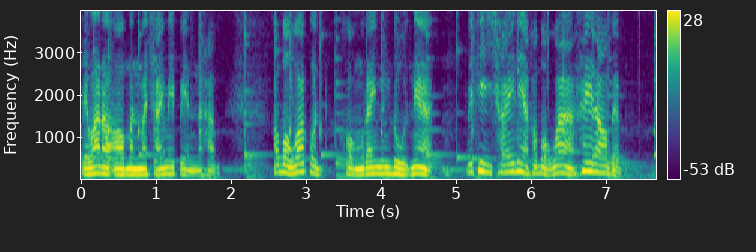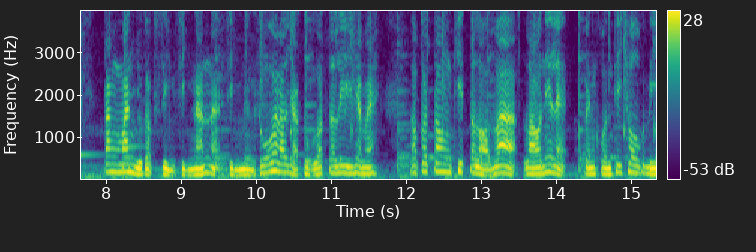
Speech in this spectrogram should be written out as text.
แต่ว่าเราเอามันมาใช้ไม่เป็นนะครับ เขาบอกว่ากฎของแรงดึงดูดเนี่ย วิธีใช้เนี่ยเขาบอกว่าให้เราแบบตั้งมั่นอยู่กับสิ่งสิ่งนั้นน่ะสิ่งหนึ่งสมมติว่าเราอยากถูกลอตเตอรี่ใช่ไหมเราก็ต้องคิดตลอดว่าเรานี่แหละ เป็นคนที่โชคดี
